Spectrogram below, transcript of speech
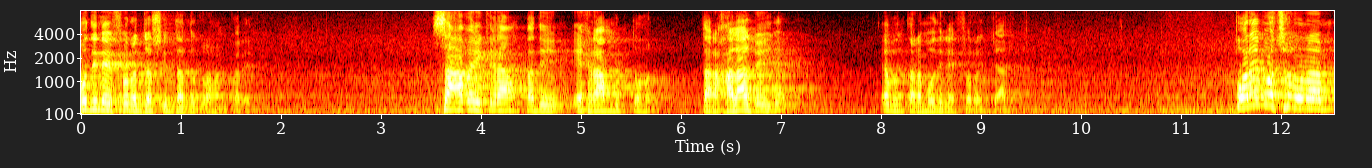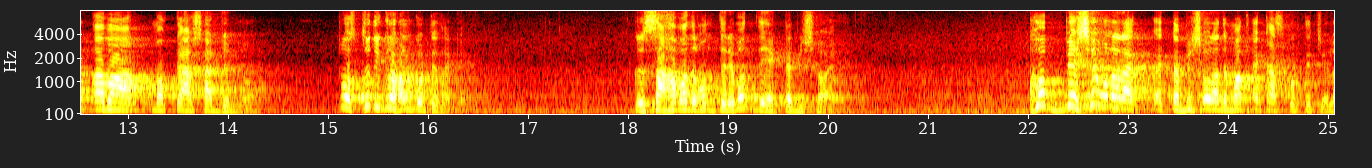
মদিনায় ফেরত যাওয়ার সিদ্ধান্ত গ্রহণ করেন। সাহাবাই কেরাম তাদের এহরাম মুক্ত হন, তারা হালাল হয়ে যায়। এবং তারা মদিনায় ফেরত যান। পরে বছর ওরা আবার মক্কা আসার জন্য প্রস্তুতি গ্রহণ করতে থাকে। সাহাবাদের অন্তরের মধ্যে একটা বিষয়, খুব বেশি ওনারা একটা বিষয় ওনাদের মাথায় কাজ করতেছিল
